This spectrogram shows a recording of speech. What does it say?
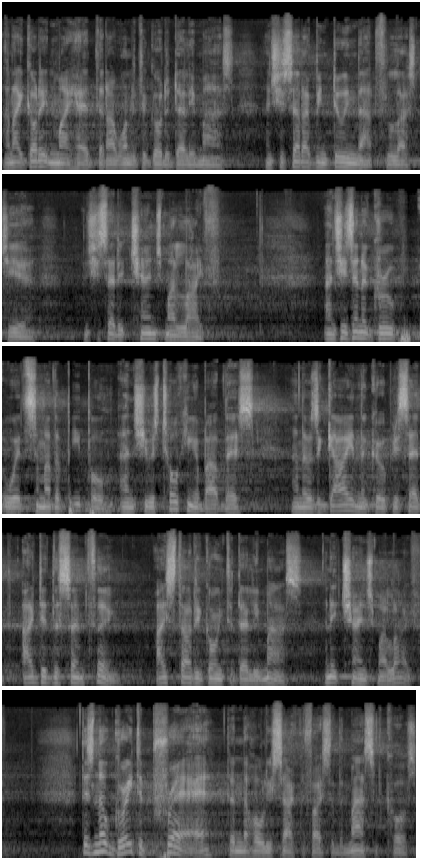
and I got it in my head that I wanted to go to daily Mass. And she said, I've been doing that for the last year. And she said, It changed my life. And she's in a group with some other people, and she was talking about this. And there was a guy in the group who said, I did the same thing. I started going to daily Mass, and it changed my life. There's no greater prayer than the holy sacrifice of the Mass, of course,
